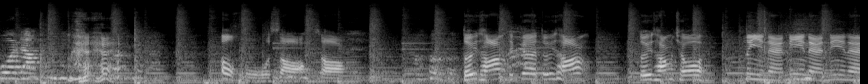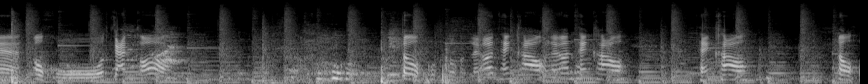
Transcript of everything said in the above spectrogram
บัวดโอ้โหศอกศอกตุ้ยท้องทิกเกอร์ตุ้ยท้อง ตุ้ยท้องโชว์นี่แน่นี่แน่นี่แน่โอ้โหกันคอโอ้โหไลออนแทงเข่าไลออนแทงเข่าแทงเข่าโอ้โห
